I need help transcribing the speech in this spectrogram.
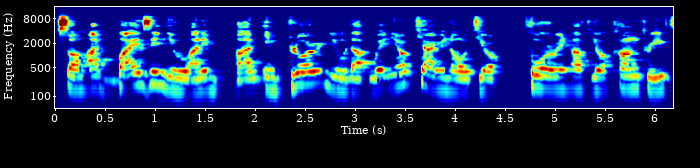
So I'm advising you and im- I'm imploring you that when you're carrying out your pouring of your concrete,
